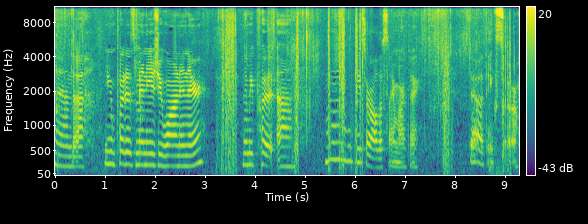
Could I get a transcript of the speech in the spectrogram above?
and uh, you can put as many as you want in there. Let me put. Um, mm, these are all the same, aren't they? Yeah, I think so.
